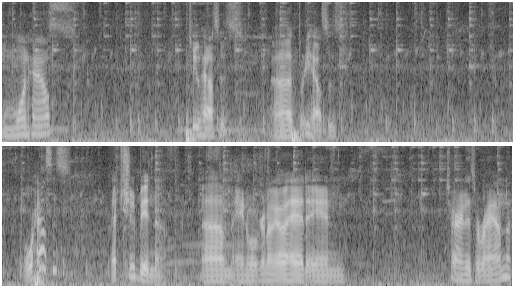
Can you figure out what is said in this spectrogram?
one house two houses, uh, three houses, four houses? That should be enough. Um, and we're gonna go ahead and turn this around.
